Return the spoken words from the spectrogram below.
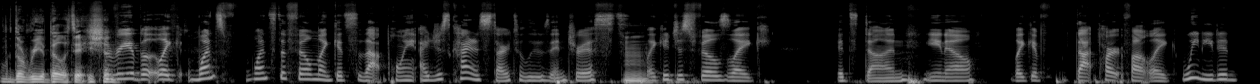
the rehabilitation. The rehabilitation. rehabil- like once once the film like gets to that point, I just kind of start to lose interest. Hmm. Like it just feels like it's done, you know? Like if that part felt like we needed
